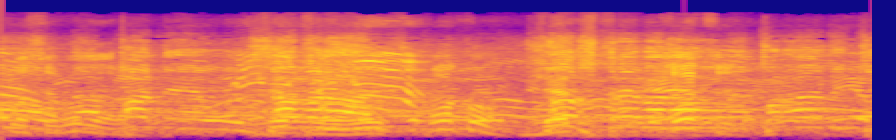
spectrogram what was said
ovo da padne u zaborav. Još treba ovome poraditi.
